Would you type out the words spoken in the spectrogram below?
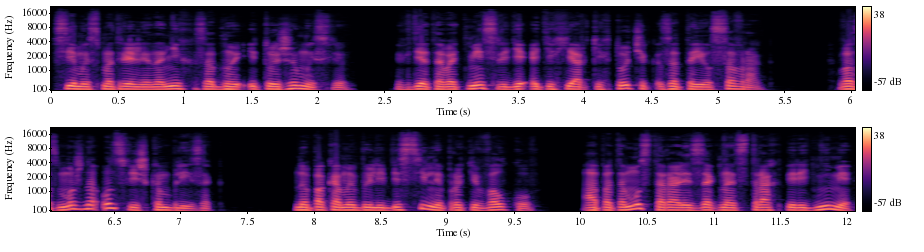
Все мы смотрели на них с одной и той же мыслью. Где-то во тьме среди этих ярких точек затаился враг. Возможно, он слишком близок. Но пока мы были бессильны против волков, а потому старались загнать страх перед ними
